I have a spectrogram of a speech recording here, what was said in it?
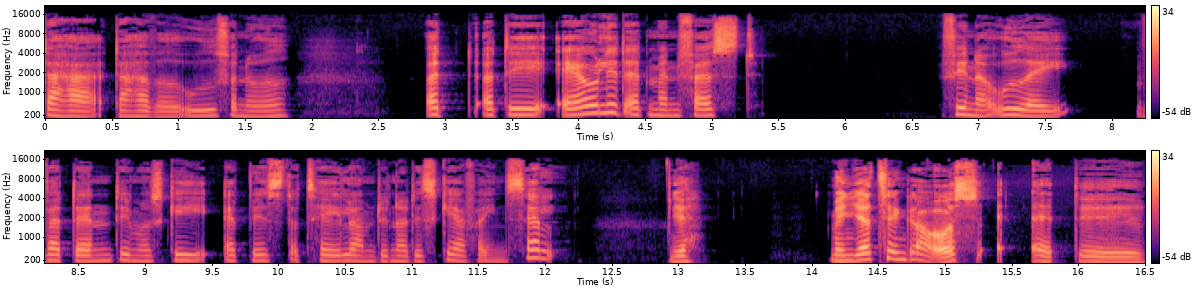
der har, der har været ude for noget. Og, og det er ærgerligt, at man først finder ud af, hvordan det måske er bedst at tale om det, når det sker for en selv. Ja. Men jeg tænker også, at øh,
